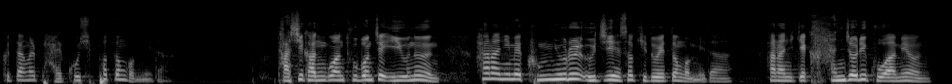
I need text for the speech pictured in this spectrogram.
그 땅을 밟고 싶었던 겁니다. 다시 간구한 두 번째 이유는 하나님의 긍휼을 의지해서 기도했던 겁니다. 하나님께 간절히 구하면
